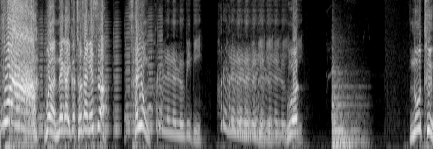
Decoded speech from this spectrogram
우와, 와, 내가 이거 저장했어. 사용. 허룰루루루비비. 허룰루루루비비. 무엇? 노트.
